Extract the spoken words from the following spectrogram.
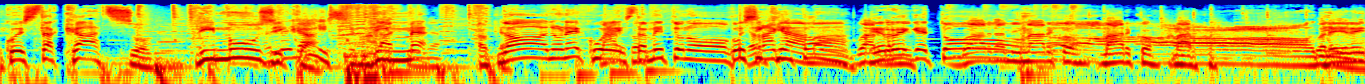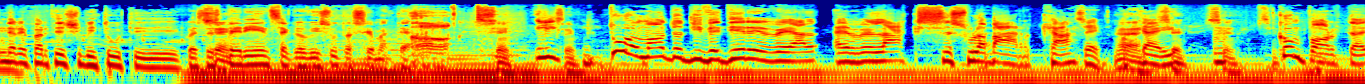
questa cazzo di musica. Bellissima. Di me- Ok. No, non è questa, Marco. mettono. Come Il si reggaeton, chiama? Guardami, Il reggaeton. Guardami, Marco. Marco, Marco. Vorrei dimmi. rendere partecipi tutti di questa Sì. esperienza che ho vissuto assieme a te. Sì, Il sì. tuo modo di vedere il, real- il relax sulla barca, Sì. Eh, ok? sì, sì, Mm. sì. Comporta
